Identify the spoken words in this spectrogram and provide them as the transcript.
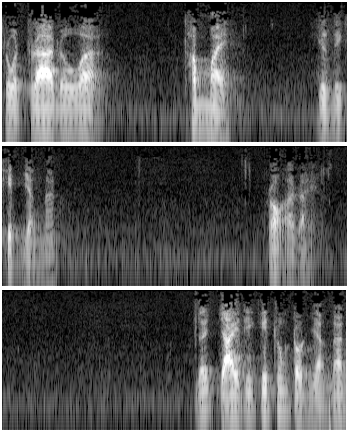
ตรวจตราดูว่าทำไม ยังได้คิดอย่างนั้น เพราะอะไร และใจที่คิดของตนอย่างนั้น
